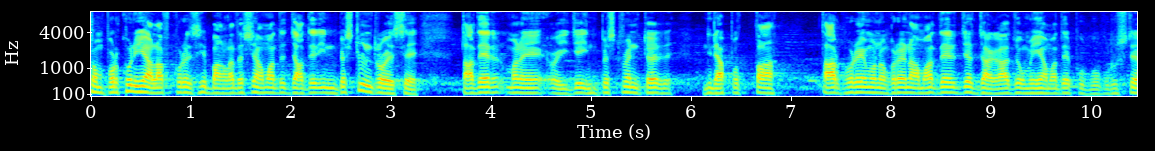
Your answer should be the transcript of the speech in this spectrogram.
সম্পর্ক নিয়ে আলাপ করেছি, বাংলাদেশে আমাদের যাদের ইনভেস্টমেন্ট রয়েছে, তাদের মানে ওই যে ইনভেস্টমেন্টের নিরাপত্তা, তারপরে মনে করেন আমাদের যে জায়গা জমি আমাদের পূর্বপুরুষরা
